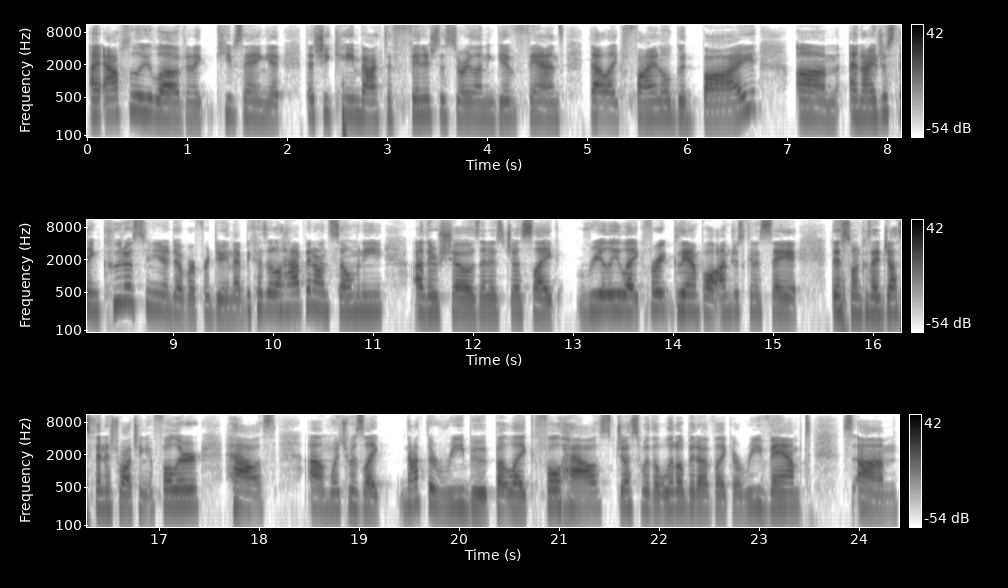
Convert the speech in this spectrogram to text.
I absolutely loved, and I keep saying it, that she came back to finish the storyline and give fans that like final goodbye. Um, and I just think kudos to Nina Dobrev for doing that because it'll happen on so many other shows and it's just like really like, for example, I'm just to say this one because I just finished watching it, Fuller House, um, which was like not the reboot, but like Full House, just with a little bit of like a revamped um,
